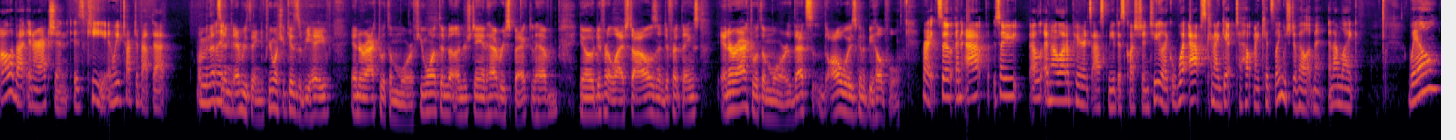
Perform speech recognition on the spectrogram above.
all about interaction is key, and we've talked about that. I mean, that's Like- in everything. If you want your kids to behave, interact with them more. If you want them to understand, have respect, and have you know different lifestyles and different things, interact with them more. That's always going to be helpful. Right. So an app. So you, and a lot of parents ask me this question too, like, what apps can I get to help my kids' language development? And I'm like, well,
